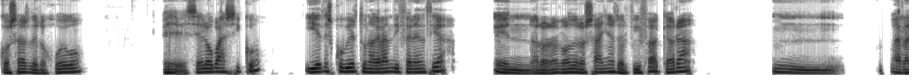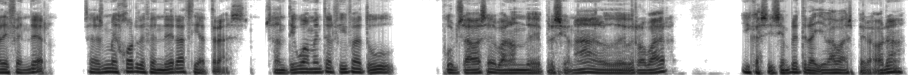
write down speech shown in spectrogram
cosas del juego. Eh, sé lo básico y he descubierto una gran diferencia en, a lo largo de los años del FIFA que ahora mm, para defender, o sea, es mejor defender hacia atrás. O sea, antiguamente al FIFA tú pulsabas el balón de presionar o de robar y casi siempre te la llevabas, pero ahora,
